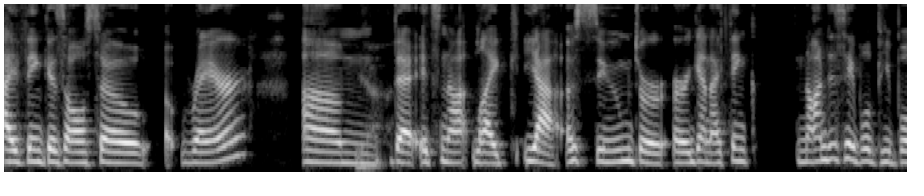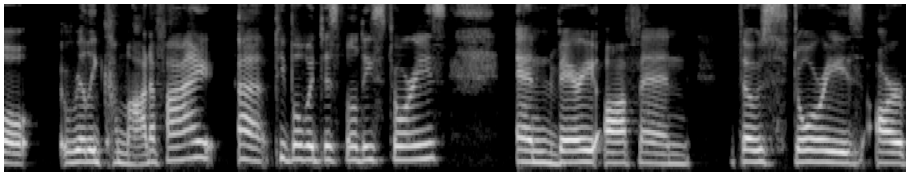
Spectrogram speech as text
I think is also rare um, Yeah. that it's not like yeah assumed or, or again i think non-disabled people really commodify uh, people with disability stories and very often those stories are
